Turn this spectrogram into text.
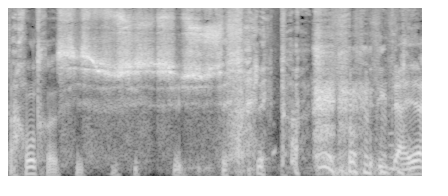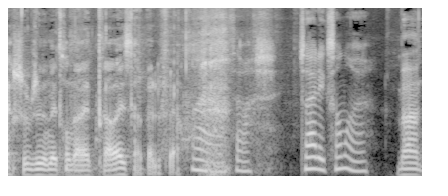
Par contre, si, si, si, si- si ça l'est pas, et que derrière je suis obligé de me mettre en arrêt de travail, ça va pas le faire. Ouais, ça marche. Toi, Alexandre Ben,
